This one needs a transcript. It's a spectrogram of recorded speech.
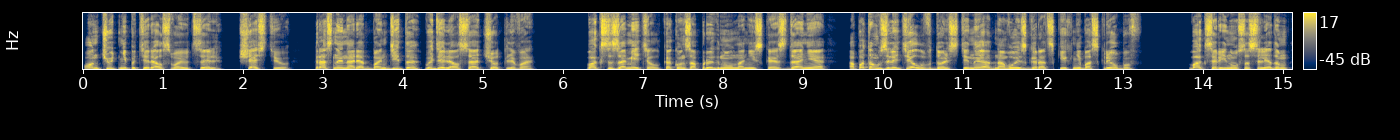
Он чуть не потерял свою цель. К счастью, красный наряд бандита выделялся отчетливо. Вакс заметил, как он запрыгнул на низкое здание, а потом взлетел вдоль стены одного из городских небоскребов. Вакс ринулся следом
